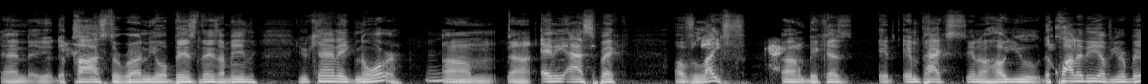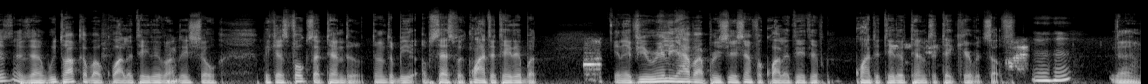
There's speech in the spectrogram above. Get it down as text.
and the cost to run your business. I mean, you can't ignore um, uh, any aspect of life um, because it impacts you know how you the quality of your business. And we talk about qualitative on this show because folks are tend to tend to be obsessed with quantitative, but know if you really have appreciation for qualitative, quantitative tends to take care of itself. Mm-hmm. Yeah.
